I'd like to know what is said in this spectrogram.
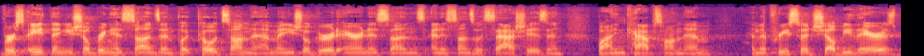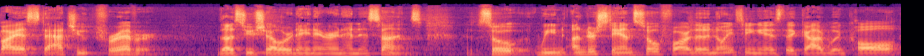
Verse 8 Then you shall bring his sons and put coats on them, and you shall gird Aaron his sons and his sons with sashes and bind caps on them, and the priesthood shall be theirs by a statute forever. Thus you shall ordain Aaron and his sons. So we understand so far that anointing is that God would call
